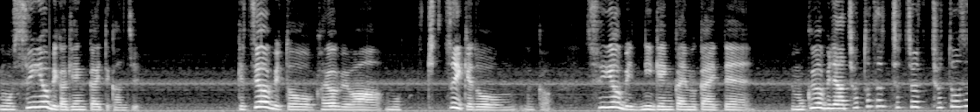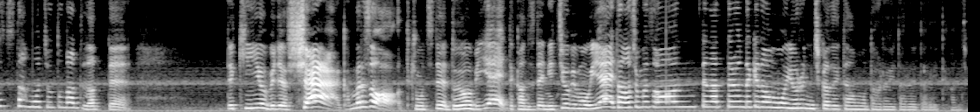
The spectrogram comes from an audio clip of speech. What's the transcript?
もう水曜日が限界って感じ。月曜日と火曜日はもうきついけどなんか水曜日に限界迎えて木曜日ではちょっとずつちょちょちょっとずつだもうちょっとだってなってで金曜日で「シャー!頑張るぞ!」って気持ちで土曜日イエーイって感じで日曜日もイエーイ楽しむぞってなってるんだけどもう夜に近づいたらもうだるいだるいだるいって感じ。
